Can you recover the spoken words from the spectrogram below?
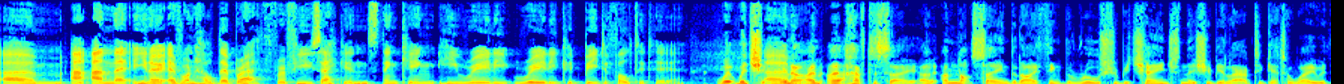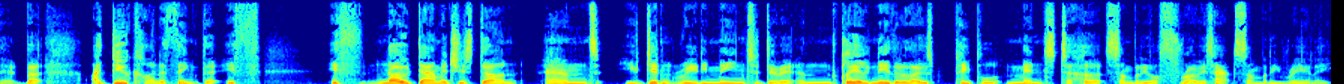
Um, and that you know everyone held their breath for a few seconds, thinking he really, really could be defaulted here. Wh- Which you know, Um, I'm, I have to say, I, I'm not saying that I think the rules should be changed and they should be allowed to get away with it, but I do kind of think that if if no damage is done and you didn't really mean to do it, and clearly neither of those people meant to hurt somebody or throw it at somebody, really,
